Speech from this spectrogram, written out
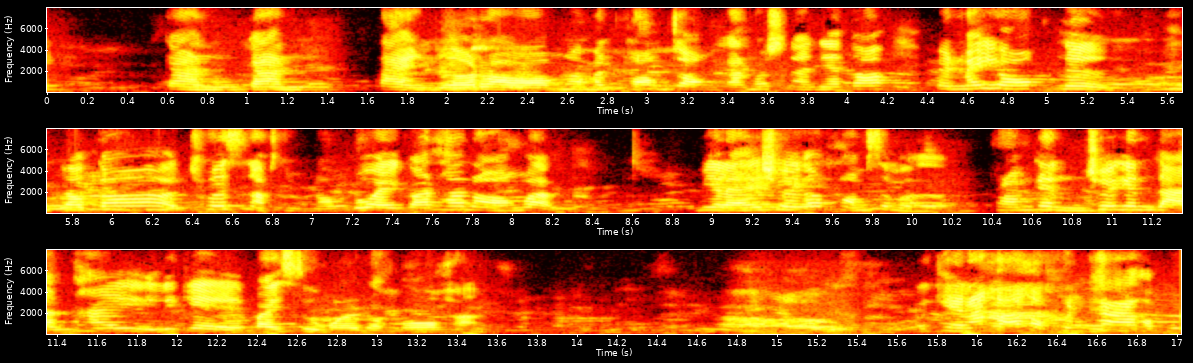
การการ แต่งเนื้อร้องอะมันคล้องจองกันเพราะฉะนั้นเนี่ยก็เป็นแม่ยกหนึ่งแล้วก็ช่วยสนับสนุนน้องด้วย ก็ถ้าน้องแบบมีอะไรให้ช่วยก็พร้อมเสมอ พร้อมกันช่วยกันดันให้ลิเกไปสู่มรดกโลกค่ะ โอเคนะคะ ขอบคุณค่ะขอบคุณ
